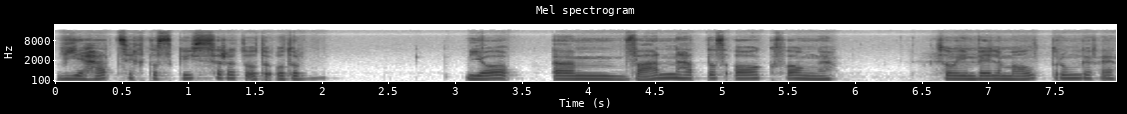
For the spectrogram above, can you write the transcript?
Wie hat sich das geäußert? Oder, oder ja, ähm, wann hat das angefangen? So in welchem Alter ungefähr?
